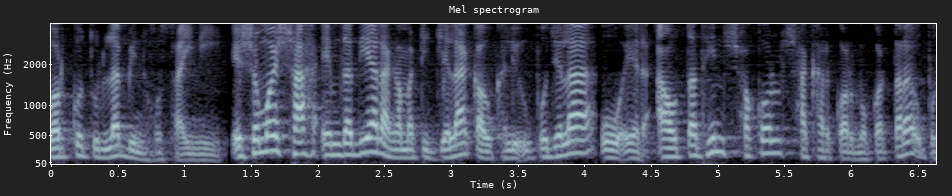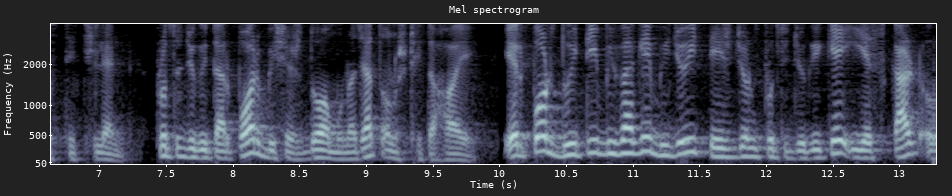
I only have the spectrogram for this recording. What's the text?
বরকতুল্লাহ বিন হোসাইনি। এ সময় শাহ এমদাদিয়া, রাঙামাটি জেলা, কাউখালী উপজেলা ও এর আওতাধীন সকল শাখার কর্মকর্তারা উপস্থিত ছিলেন। প্রতিযোগিতার পর বিশেষ দোয়া মোনাজাত অনুষ্ঠিত হয়। এরপর দুইটি বিভাগে বিজয়ী তেইশ জন প্রতিযোগীকে ইএস কার্ড ও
